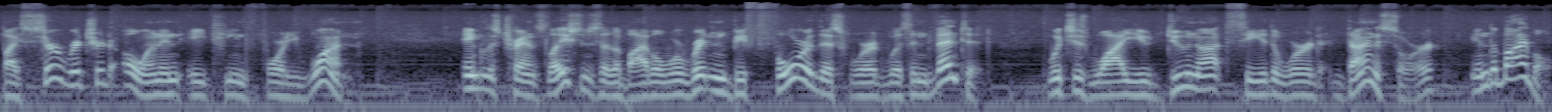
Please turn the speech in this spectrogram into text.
by Sir Richard Owen in 1841. English translations of the Bible were written before this word was invented, which is why you do not see the word dinosaur in the Bible.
